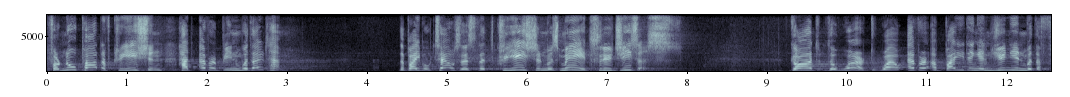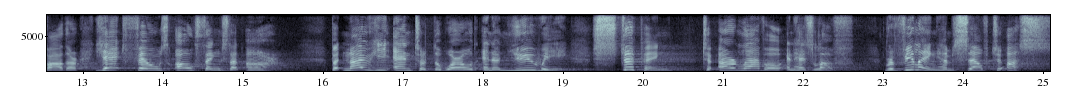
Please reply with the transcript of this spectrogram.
for no part of creation had ever been without him. The Bible tells us that creation was made through Jesus. God, the Word, while ever abiding in union with the Father, yet fills all things that are. But now he entered the world in a new way, stooping to our level in his love, revealing himself to us.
